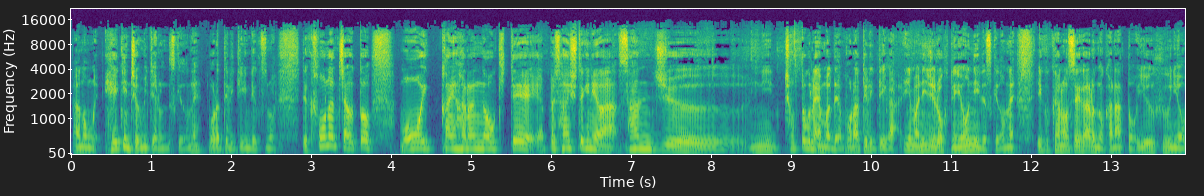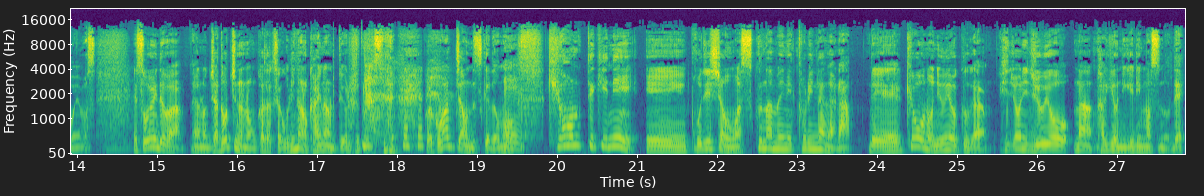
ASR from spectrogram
あの、平均値を見てるんですけどね、ボラティリティインデックスの。で、そうなっちゃうと、もう一回波乱が起きて、やっぱり最終的には30にちょっとぐらいまでボラティリティが、今26.42ですけどね、行く可能性があるのかなというふうに思います。そういう意味では、あの、じゃあどっちなの？岡崎さん、売りなの？買いなの？って言われるとですね、これ困っちゃうんですけども、えー、基本的に、えー、ポジションは少なめに取りながら、で、今日のニューヨークが非常に重要な鍵を握りますので、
